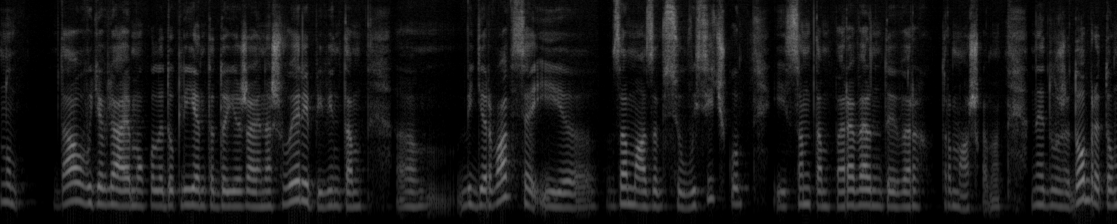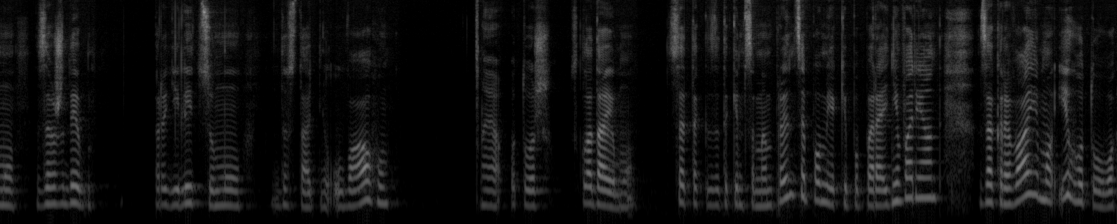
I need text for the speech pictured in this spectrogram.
Ну, да, уявляємо, коли до клієнта доїжджає наш виріб, і він там е, відірвався і е, замазав всю висічку, і сам там перевернутий вверх тормашками. Не дуже добре, тому завжди приділіть цьому достатню увагу. Е, Отож, складаємо це так, за таким самим принципом, як і попередній варіант. Закриваємо і готово.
